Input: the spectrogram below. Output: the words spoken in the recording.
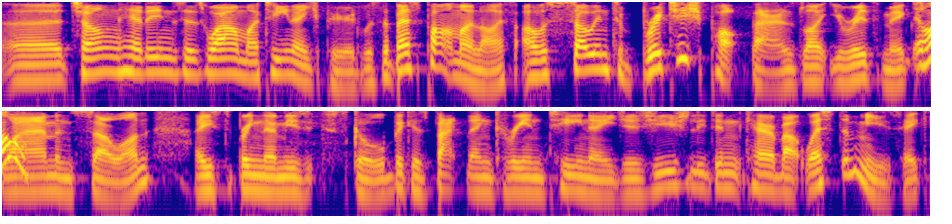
Uh, Chong Hedin says, Wow, my teenage period was the best part of my life. I was so into British pop bands like Eurythmics, Oh. Wham, and so on. I used to bring their music to school because back then Korean teenagers usually didn't care about Western music.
